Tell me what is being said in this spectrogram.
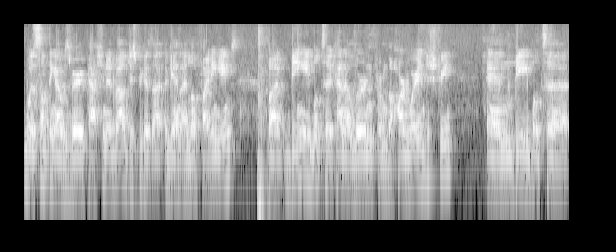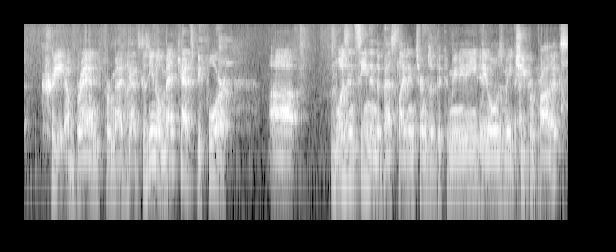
was something I was very passionate about just because, I, again, I love fighting games. But being able to kind of learn from the hardware industry and be able to create a brand for Mad Cats. Because, you know, Mad Cats before uh, wasn't seen in the best light in terms of the community. they always made cheaper products.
